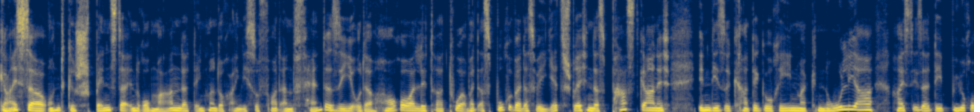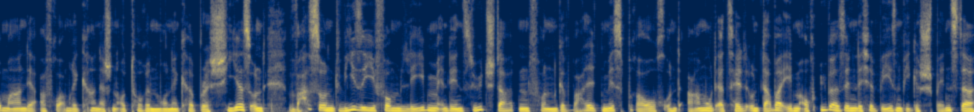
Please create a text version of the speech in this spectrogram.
Geister und Gespenster in Romanen, da denkt man doch eigentlich sofort an Fantasy oder Horrorliteratur. Aber das Buch, über das wir jetzt sprechen, das passt gar nicht in diese Kategorien. Magnolia heißt dieser Debütroman der afroamerikanischen Autorin Monica Brashears. Und was und wie sie vom Leben in den Südstaaten von Gewalt, Missbrauch und Armut erzählt und dabei eben auch übersinnliche Wesen wie Gespenster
